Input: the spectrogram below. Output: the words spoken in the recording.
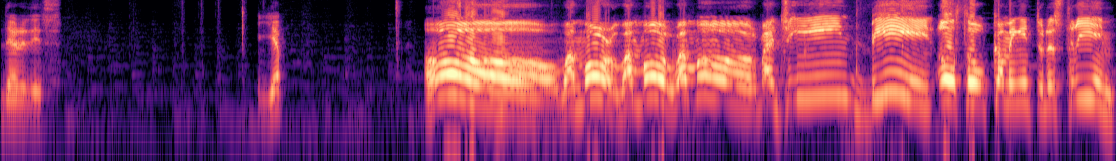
there it is. Yep. Oh, one more, one more, one more. My Gene Bean also coming into the stream.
